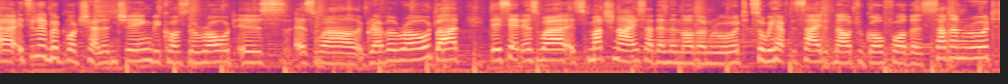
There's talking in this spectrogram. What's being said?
Uh, it's a little bit more challenging because the road is as well gravel road. But they said as well it's much nicer than the northern route. So we have decided now to go for the southern route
